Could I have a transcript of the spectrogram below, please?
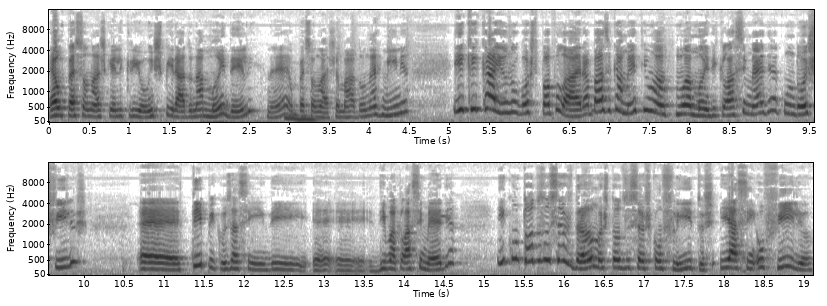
é um personagem que ele criou inspirado na mãe dele, né? Uhum. O personagem chamado Dona Hermínia e que caiu no gosto popular. Era basicamente uma, uma mãe de classe média com dois filhos é, típicos assim de, é, é, de uma classe média e com todos os seus dramas, todos os seus conflitos. E assim, o filho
